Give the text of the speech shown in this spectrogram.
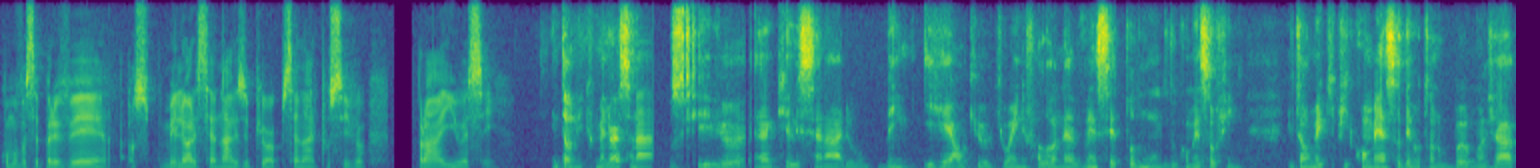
como você prevê os melhores cenários e o pior cenário possível para a USA? Então, Nick, o melhor cenário possível é aquele cenário bem irreal que, o, que o Wayne falou, né? Vencer todo mundo, do começo ao fim. Então, uma equipe que começa derrotando o Bama, já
